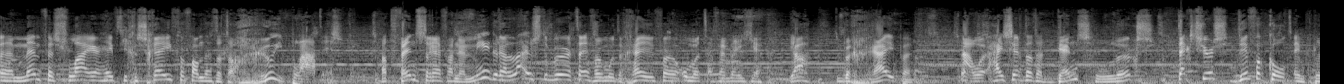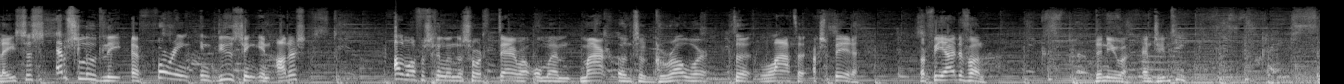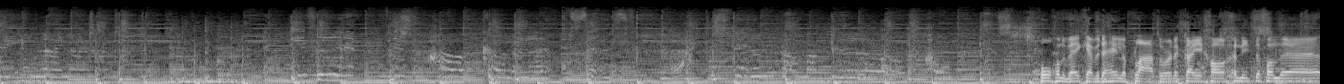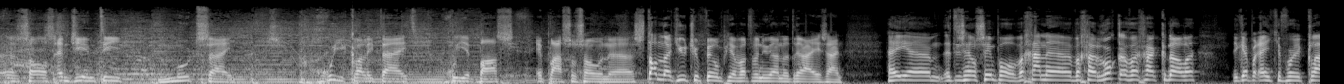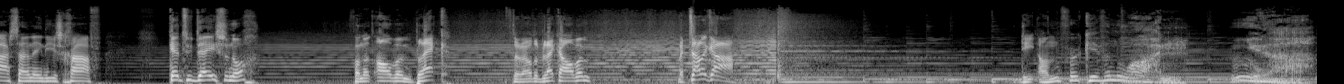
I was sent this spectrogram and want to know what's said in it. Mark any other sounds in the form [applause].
uh, Memphis Flyer heeft hij geschreven van dat het een groeiplaat is. Dat fans er even een meerdere luisterbeurten even moeten geven om het even een beetje ja, te begrijpen. Nou, hij zegt dat het dance, looks, textures, difficult in places, absolutely foreign inducing in others, allemaal verschillende soorten termen om hem maar een grower te laten accepteren. Wat vind jij ervan? De nieuwe MGMT. Volgende week hebben we de hele plaat hoor. Dan kan je gewoon genieten van de, eh, zoals MGMT moet zijn. Goede kwaliteit, goede bas. In plaats van zo'n uh, standaard YouTube filmpje wat we nu aan het draaien zijn. hey, uh, het is heel simpel. We gaan, uh, we gaan rocken, we gaan knallen. Ik heb er eentje voor je klaarstaan en die is gaaf. Kent u deze nog? Van het album Black. Oftewel de Black Album. Metallica. The Unforgiven One. Ja.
